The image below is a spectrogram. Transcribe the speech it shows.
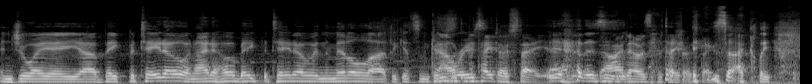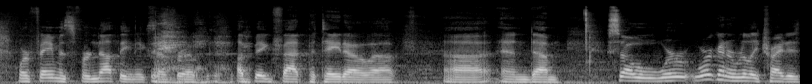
enjoy a uh, baked potato, an Idaho baked potato in the middle uh, to get some calories. This is a potato state. Yeah, yeah this is Idaho is a potato state. exactly. We're famous for nothing except for a, a big fat potato, uh, uh, and um, so we're we're going to really try to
